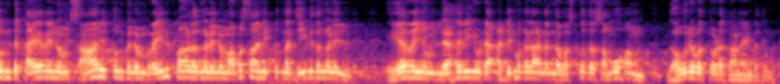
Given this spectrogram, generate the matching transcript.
തുണ്ട് കയറിലും സാരിത്തുമ്പിലും റെയിൽപാളങ്ങളിലും അവസാനിക്കുന്ന ജീവിതങ്ങളിൽ ഏറെയും ലഹരിയുടെ അടിമകളാണെന്ന വസ്തുത സമൂഹം ഗൗരവത്തോടെ കാണേണ്ടതുണ്ട്.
